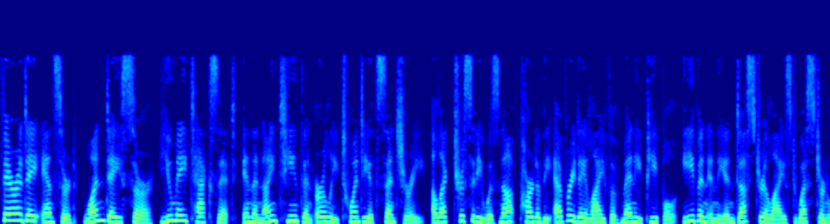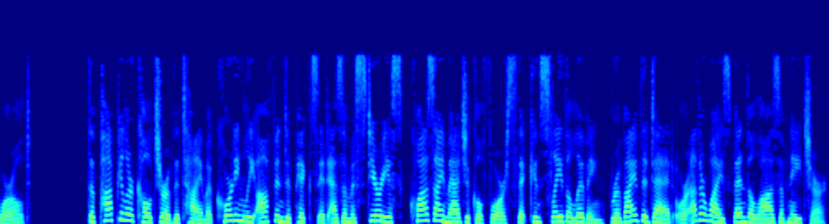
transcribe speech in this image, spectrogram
Faraday answered, One day sir, you may tax it. In the 19th and early 20th century, electricity was not part of the everyday life of many people, even in the industrialized Western world. The popular culture of the time accordingly often depicts it as a mysterious, quasi-magical force that can slay the living, revive the dead or otherwise bend the laws of nature.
